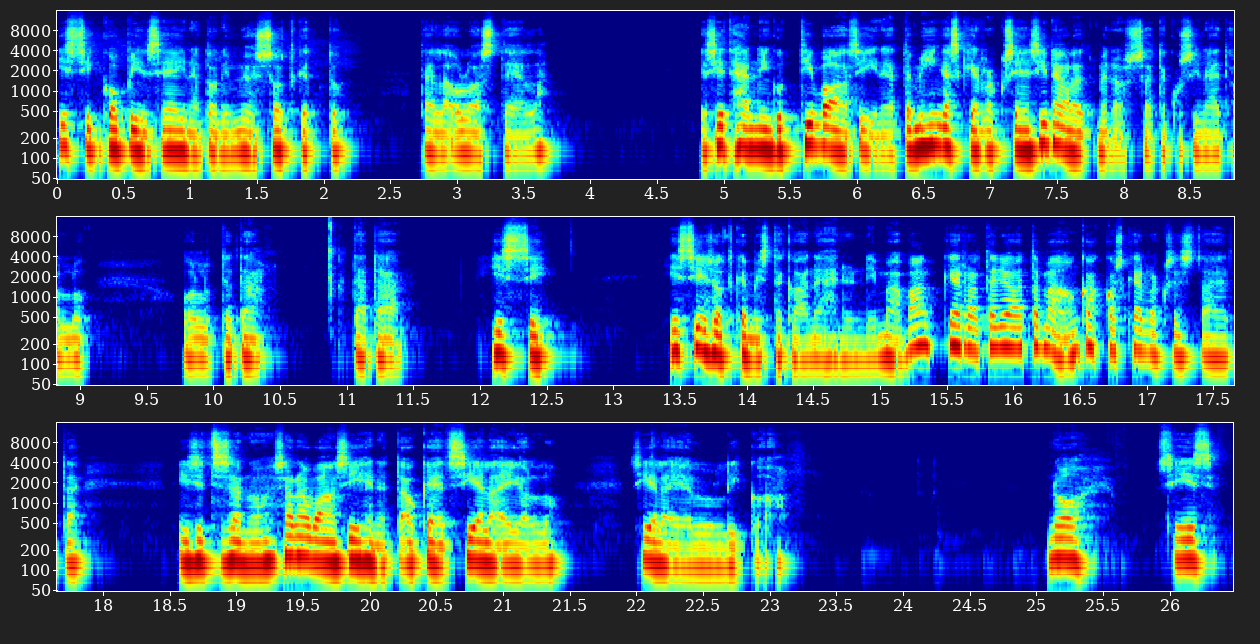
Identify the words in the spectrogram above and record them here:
hissin kopin seinät oli myös sotkettu tällä ulosteella. Ja sitten hän niinku tivaa siinä, että mihinkäs kerrokseen sinä olet menossa, että kun sinä et ollut, ollut tätä, tätä hissi, hissin sotkemistakaan nähnyt, niin mä vaan kerron, että joo, että mä oon kakkoskerroksesta, että niin sitten se sanoo, sanoo vaan siihen, että okei, että siellä ei ollut, siellä ei ollut likaa. No, siis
